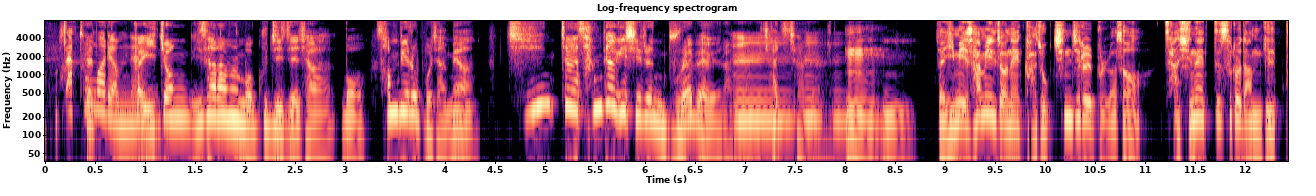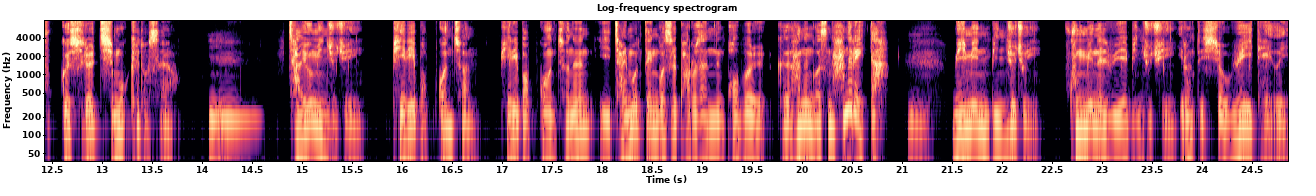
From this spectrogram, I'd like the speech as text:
싹퉁머리 없는. 그러니까 이정 이 사람을 뭐 굳이 이제 자 뭐 선비로 보자면 진짜 상대하기 싫은 무레배란 말이야 차지철을. 음, 음. 음. 음. 자, 이미 3일 전에 가족 친지를 불러서 자신의 뜻으로 남길 붓글씨를 지목해뒀어요. 음. 음. 자유민주주의, 비리법권천. 비리법권천은 이 잘못된 것을 바로잡는 법을 그 하는 것은 하늘에 있다. 음. 위민민주주의, 국민을 위해 민주주의 이런 뜻이죠. 위대의,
